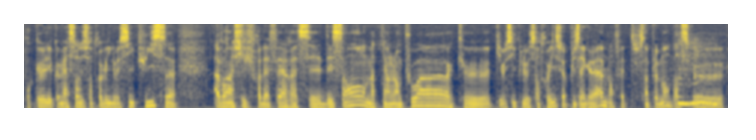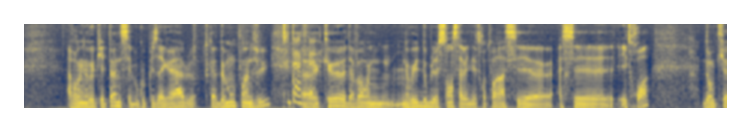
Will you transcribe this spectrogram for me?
pour que les commerçants du centre-ville aussi puissent avoir un chiffre d'affaires assez décent, maintenir l'emploi, que, puis aussi que le centre-ville soit plus agréable, en fait, tout simplement, parce que mhm. avoir une rue piétonne, c'est beaucoup plus agréable, en tout cas de mon point de vue, euh, que d'avoir une, rue double sens avec des trottoirs assez, assez étroits. Donc il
